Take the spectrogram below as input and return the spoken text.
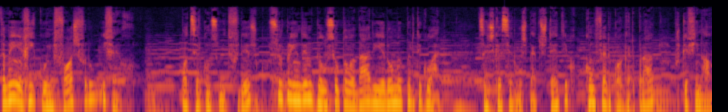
também é rico em fósforo e ferro. Pode ser consumido fresco, surpreendendo pelo seu paladar e aroma particular, sem esquecer o aspecto estético que confere qualquer prato, porque afinal,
